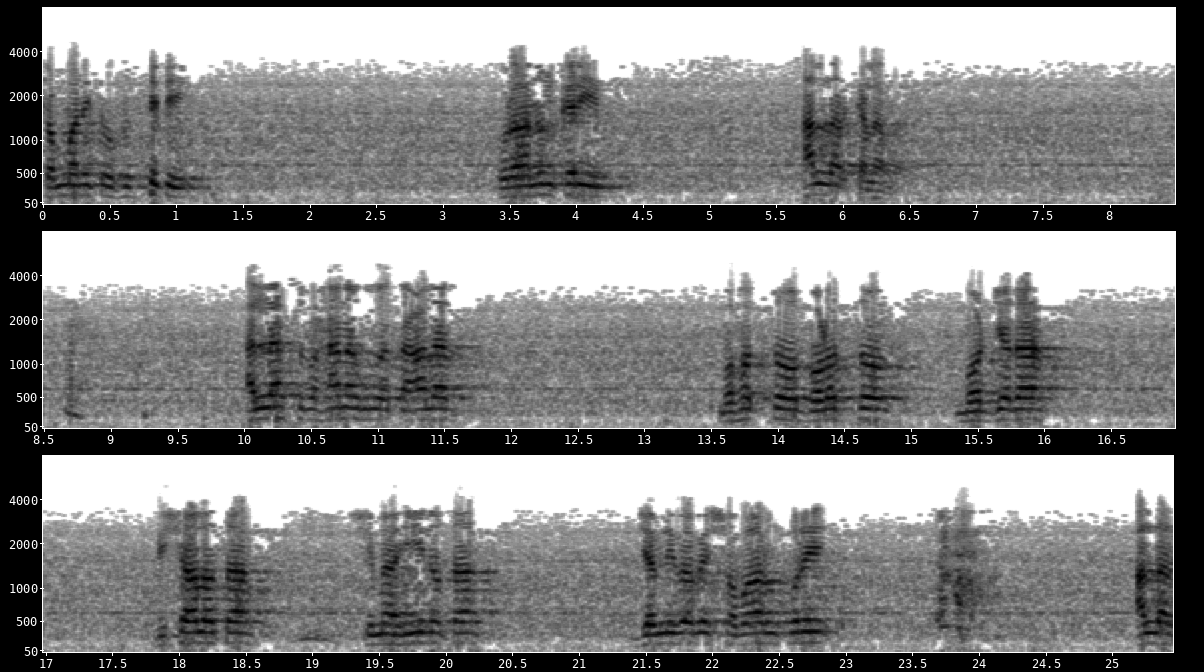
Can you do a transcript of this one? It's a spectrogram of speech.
সম্মানিত উপস্থিতি, কোরআনুল করিম আল্লাহর কালাম। আল্লাহ তালার মহত্ব, বড়ত্ব, মর্যাদা, বিশালতা, সীমাহীনতা, যেমনিভাবে সবার উপরে আল্লাহর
